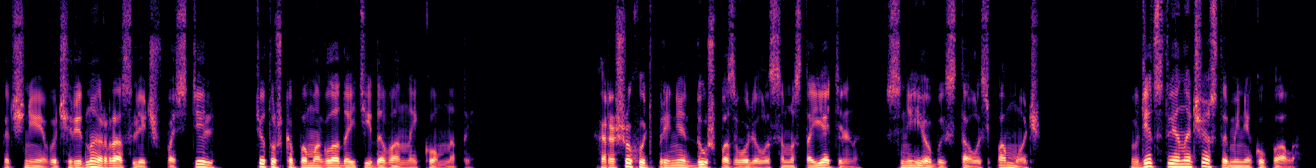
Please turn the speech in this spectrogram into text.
точнее, в очередной раз лечь в постель, Тетушка помогла дойти до ванной комнаты. Хорошо хоть принять душ позволила самостоятельно, с нее бы сталось помочь. В детстве она часто меня купала,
